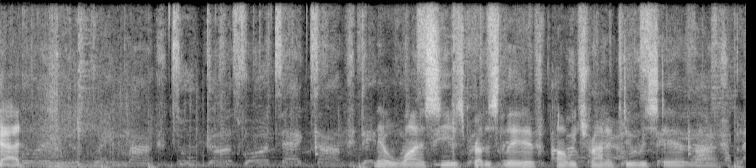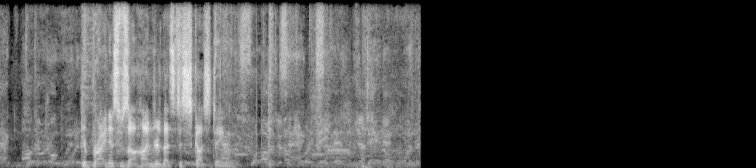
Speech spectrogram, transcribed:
Chad. They don't want to see his brothers live. All we trying to do is stay alive. Your brightness was 100? That's disgusting.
